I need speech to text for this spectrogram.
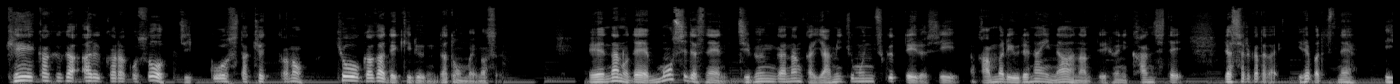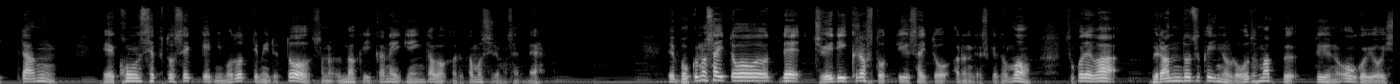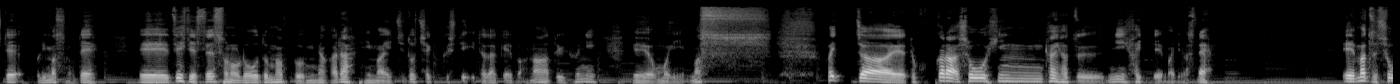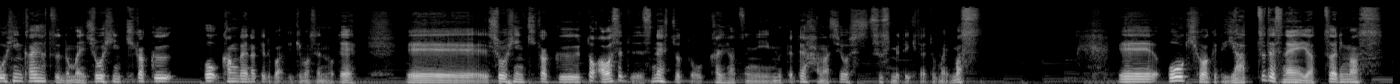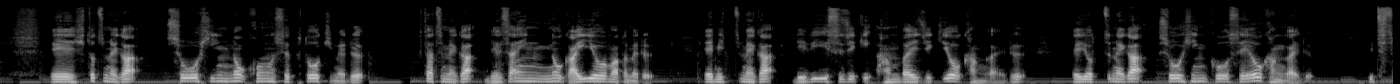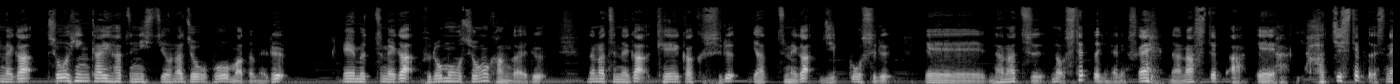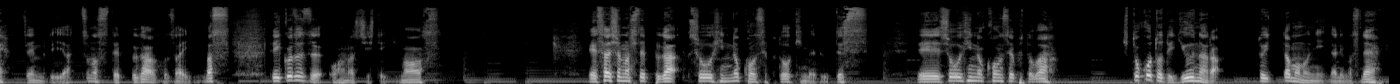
計画があるからこそ実行した結果の評価ができるんだと思います。えー、なので、もしですね、自分がなんか闇雲に作っているし、なんかあんまり売れないなぁなんていうふうに感じていらっしゃる方がいればですね、一旦、えー、コンセプト設計に戻ってみると、そのうまくいかない原因がわかるかもしれませんね。で、僕のサイトで、ジュエリークラフトっていうサイトあるんですけども、そこでは、ブランド作りのロードマップというのをご用意しておりますので、えー、ぜひですね、そのロードマップを見ながら、今一度チェックしていただければなというふうに、えー、思います。はい。じゃあ、えっ、ー、と、ここから商品開発に入ってまいりますね。えー、まず商品開発の前に商品企画を考えなければいけませんので、えー、商品企画と合わせてですね、ちょっと開発に向けて話を進めていきたいと思います。えー、大きく分けて8つですね。8つあります。えー、1つ目が商品のコンセプトを決める。2つ目がデザインの概要をまとめる。え、3つ目がリリース時期、販売時期を考える。え、4つ目が商品構成を考える。5つ目が商品開発に必要な情報をまとめる。え6つ目がプロモーションを考える。7つ目が計画する。8つ目が実行する。えー、7つのステップになりますね。7ステップ、あ、えー、8ステップですね。全部で8つのステップがございます。で、1個ずつお話ししていきます。えー、最初のステップが商品のコンセプトを決めるです。えー、商品のコンセプトは、一言で言うならといったものになりますね。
